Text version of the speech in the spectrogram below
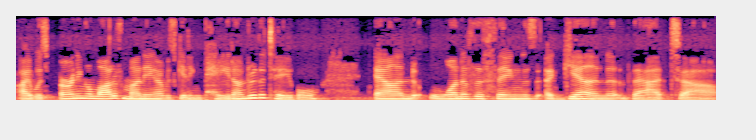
I was earning a lot of money. I was getting paid under the table. And one of the things, again, that uh,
